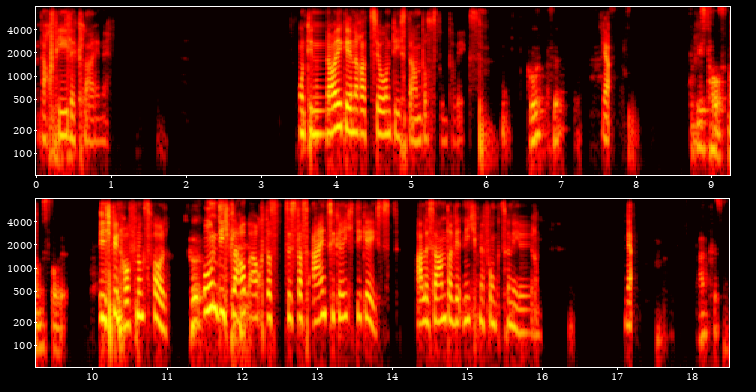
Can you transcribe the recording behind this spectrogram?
und auch viele kleine. Und die neue Generation, die ist anders unterwegs. Gut. Ja. Du bist hoffnungsvoll. Ich bin hoffnungsvoll. Gut. Und ich glaube auch, dass das das einzig Richtige ist. Alles andere wird nicht mehr funktionieren. Ja. Danke sehr.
